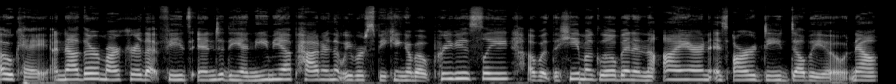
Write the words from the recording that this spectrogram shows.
Okay, another marker that feeds into the anemia pattern that we were speaking about previously, about the hemoglobin and the iron, is RDW. Now,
